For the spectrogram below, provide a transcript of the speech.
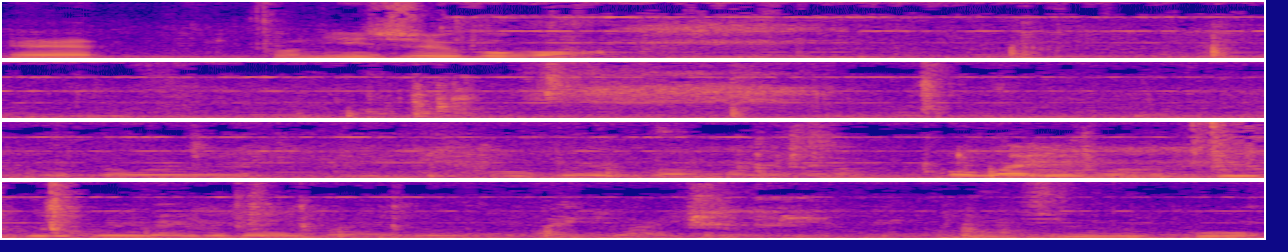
えーっと、25番。25こ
